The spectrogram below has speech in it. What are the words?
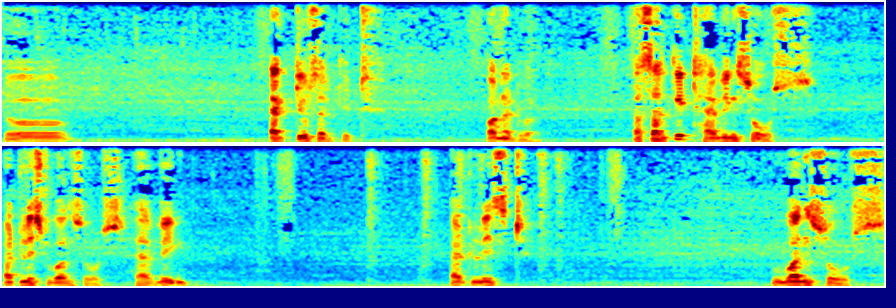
So active circuit or network. A circuit having source at least one source having at least one source.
